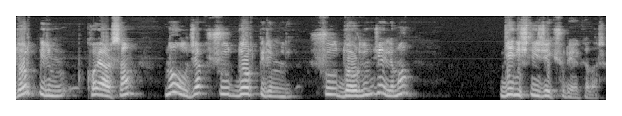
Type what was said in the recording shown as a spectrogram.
4 birim koyarsam ne olacak? Şu 4 birimlik şu dördüncü eleman genişleyecek şuraya kadar.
